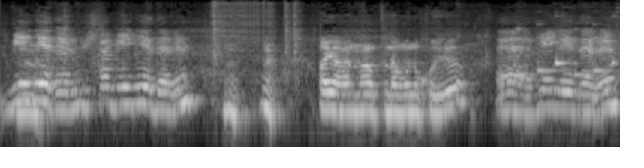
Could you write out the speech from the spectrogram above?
Belli ederim işte belli ederim. Ayağının altına bunu koyuyor. He, belli ederim.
